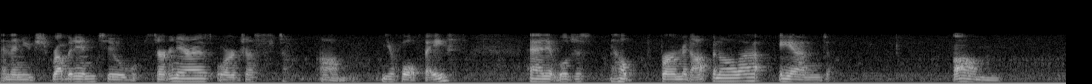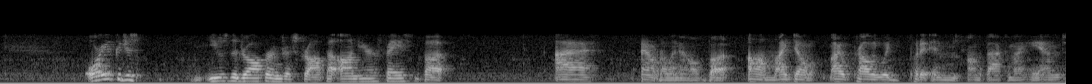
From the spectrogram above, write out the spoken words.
and then you just rub it into certain areas or just um, your whole face, and it will just help firm it up and all that. And um, or you could just use the dropper and just drop it onto your face, but I I don't really know, but um, I don't. I probably would put it in on the back of my hand,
